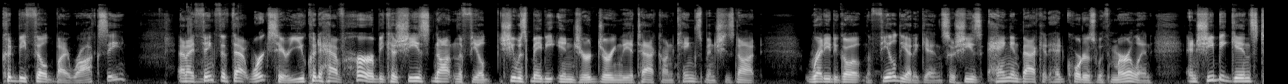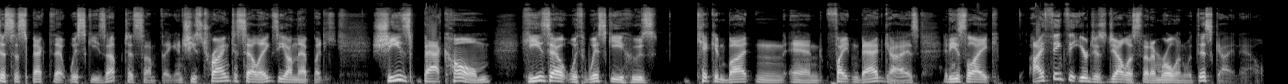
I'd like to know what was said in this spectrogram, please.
could be filled by Roxy. And I hmm. think that that works here. You could have her because she's not in the field. She was maybe injured during the attack on Kingsman. She's not ready to go out in the field yet again. So she's hanging back at headquarters with Merlin. And she begins to suspect that Whiskey's up to something. And she's trying to sell Eggsy on that. But he- she's back home. He's out with Whiskey, who's kicking butt and, and fighting bad guys. And he's like, I think that you're just jealous that I'm rolling with this guy now.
